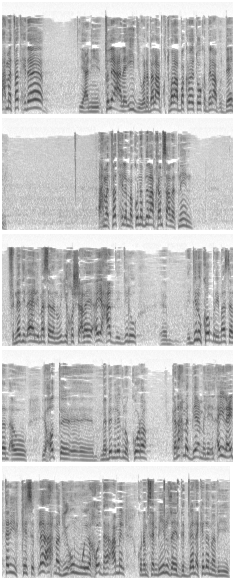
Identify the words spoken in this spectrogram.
أحمد فتحي ده يعني طلع على إيدي وأنا بلعب كنت بلعب back right وهو كان بيلعب قدامي. أحمد فتحي لما كنا بنلعب خمسة على اتنين في النادي الأهلي مثلا ويجي يخش عليا أي حد يديله يديله كوبري مثلا أو يحط ما بين رجله الكوره كان أحمد بيعمل إيه؟ أي لعيب تاني يتكسب لا أحمد يقوم وياخدها عامل كنا مسميينه زي الدبانة كده ما بي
